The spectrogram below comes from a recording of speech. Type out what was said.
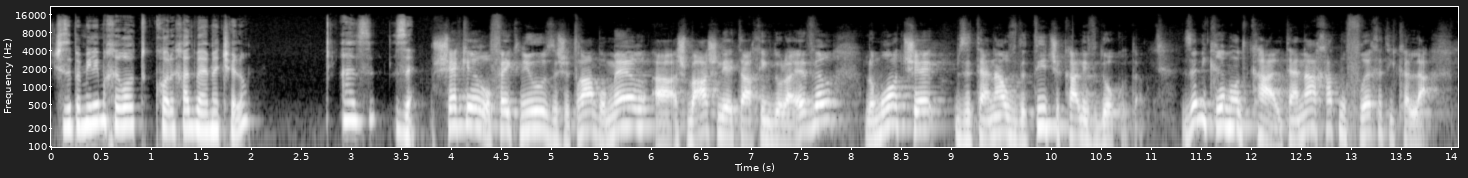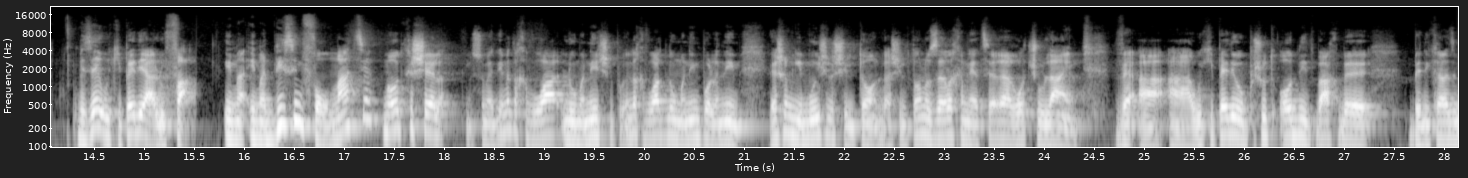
שזה במילים אחרות, כל אחד והאמת שלו? אז זה. שקר או fake news זה שטראמפ אומר, ההשבעה שלי הייתה הכי גדולה ever, למרות שזו טענה עובדתית שקל לבדוק אותה. זה מקרה מאוד קל, טענה אחת מופרכת היא קלה. וזה ויקיפדיה אלופה. עם, עם הדיסאינפורמציה מאוד קשה לה. זאת אומרת, אם אתה חבורה לאומנית, אם אתה חבורת לאומנים פולנים, ויש לכם גיבוי של השלטון, והשלטון עוזר לכם לייצר הערות שוליים, והוויקיפדיה הוא פשוט עוד נדבך ב... בנקרא לזה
